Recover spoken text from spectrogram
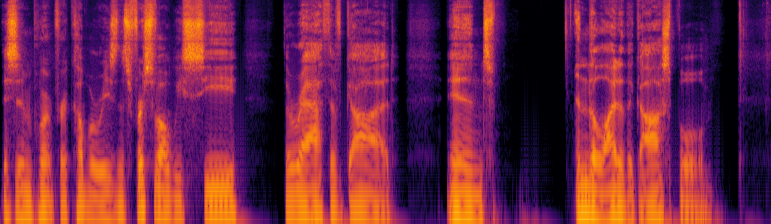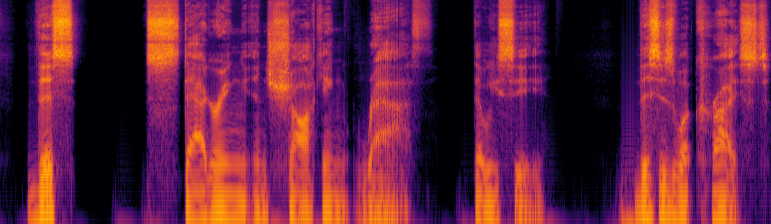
this is important for a couple of reasons. First of all, we see the wrath of God. And in the light of the gospel, this staggering and shocking wrath that we see, this is what Christ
